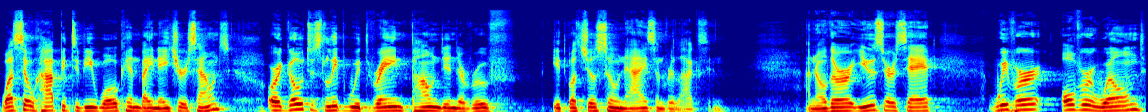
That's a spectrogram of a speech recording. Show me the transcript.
Was so happy to be woken by nature sounds or go to sleep with rain pounding the roof. It was just so nice and relaxing. Another user said, We were overwhelmed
